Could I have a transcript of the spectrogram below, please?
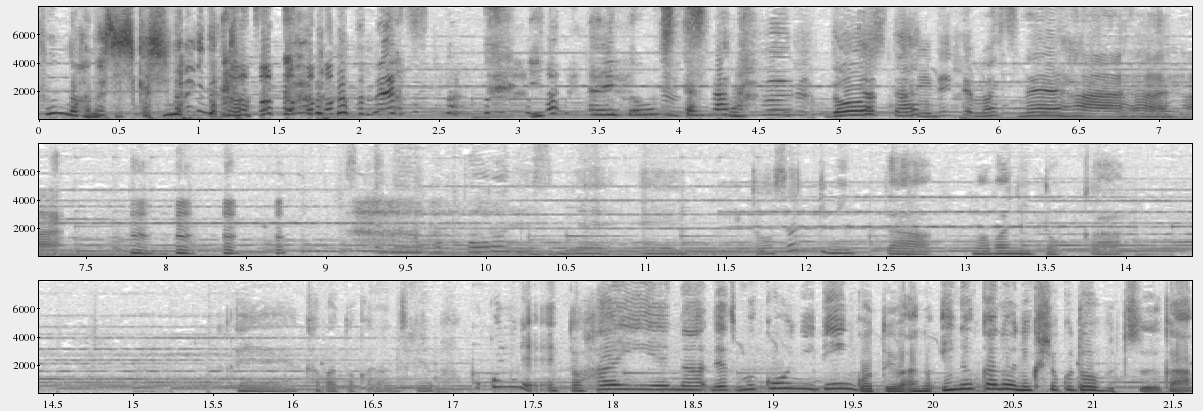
糞の話しかしないんだよ。一体どうしたの？スタッフどうした？に出てますね。はいはいはい。うんうんうんここはですね、えーっと、さっき見たマワニとか、えーカバとかなんですけど、ここにね、えっと、ハイエナ、で向こうにディンゴというあのイヌ科の肉食動物が、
